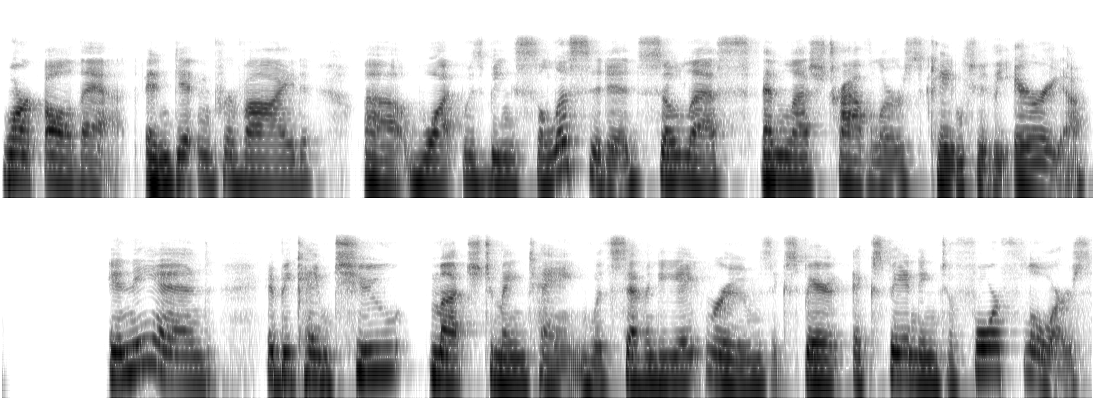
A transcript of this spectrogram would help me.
weren't all that and didn't provide uh, what was being solicited, so less and less travelers came to the area. In the end, it became too much to maintain, with 78 rooms exper- expanding to four floors.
